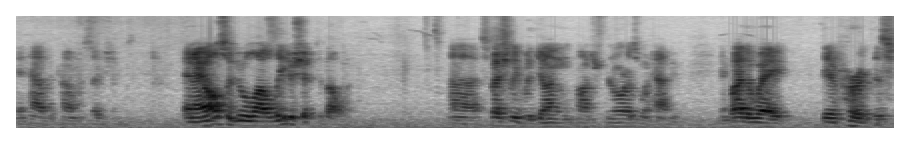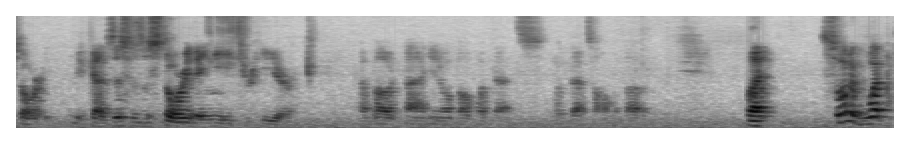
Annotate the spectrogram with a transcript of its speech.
and have the conversations. And I also do a lot of leadership development, uh, especially with young entrepreneurs, what have you. And by the way, they've heard this story because this is a story they need to hear about, uh, you know, about what that's what that's all about. But sort of what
